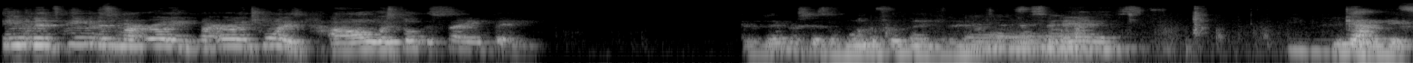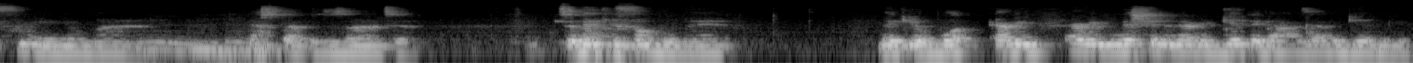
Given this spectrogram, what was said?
Even in, even in my early, my early 20s, I always thought the same thing. Deliverance is a wonderful thing, man. Yes, it is. You gotta get free in your mind. Mm-hmm. That stuff is designed to, to make you fumble, man. Make you abort every every mission and every gift that God has ever given you.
